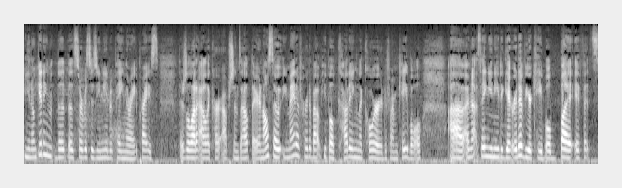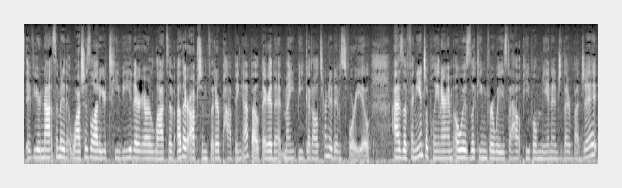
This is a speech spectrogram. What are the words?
you know, getting the, the services you need but paying the right price. There's a lot of a la carte options out there. And also, you might have heard about people cutting the cord from cable. Uh, I'm not saying you need to get rid of your cable, but if it's if you're not somebody that watches a lot of your TV, there are lots of other options that are popping up out there that might be good alternatives for you. As a financial planner, I'm always looking for ways to help people manage their budget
